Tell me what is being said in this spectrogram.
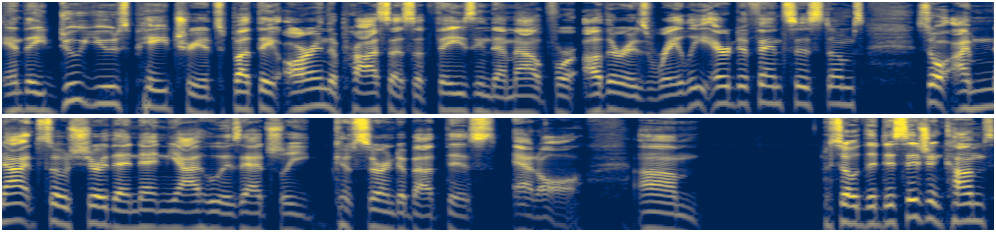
and they do use Patriots, but they are in the process of phasing them out for other Israeli air defense systems. So I'm not so sure that Netanyahu is actually concerned about this at all. Um, so the decision comes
